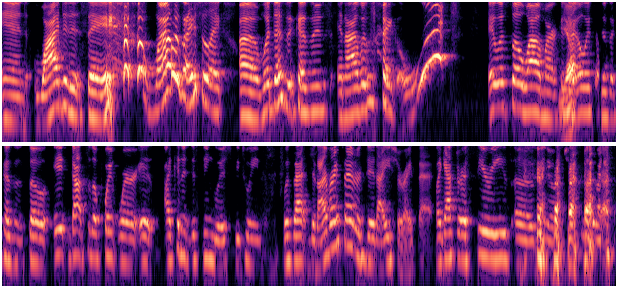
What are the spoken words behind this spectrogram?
And why did it say? why was Aisha like, uh, "What does it, cousins?" And I was like, "What?" It was so wild, Mark, because yep. I always said as a cousin. So it got to the point where it I couldn't distinguish between was that did I write that or did Aisha write that? Like after a series of you know.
